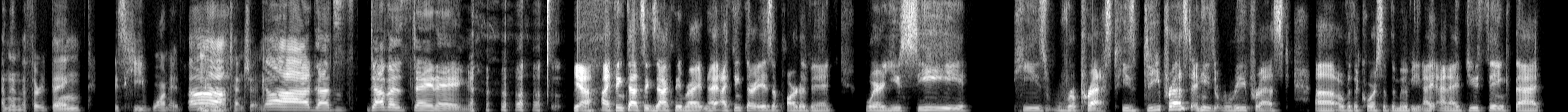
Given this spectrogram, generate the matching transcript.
And then the third thing is he wanted Ah, attention. God, that's devastating. Yeah, I think that's exactly right. And I, I think there is a part of it where you see he's repressed, he's depressed and he's repressed uh, over the course of the movie. And I and I do think that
